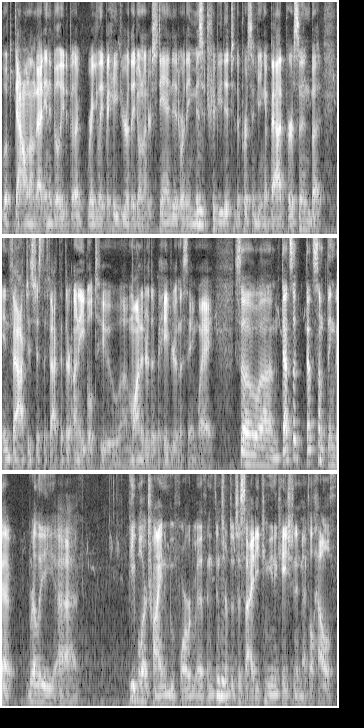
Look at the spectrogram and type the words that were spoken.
look down on that inability to be- regulate behavior. Or they don't understand it or they misattribute it to the person being a bad person. But in fact it's just the fact that they're unable to uh, monitor their behavior in the same way. So um, that's a that's something that really uh, people are trying to move forward with in, in terms of society, communication, and mental health.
